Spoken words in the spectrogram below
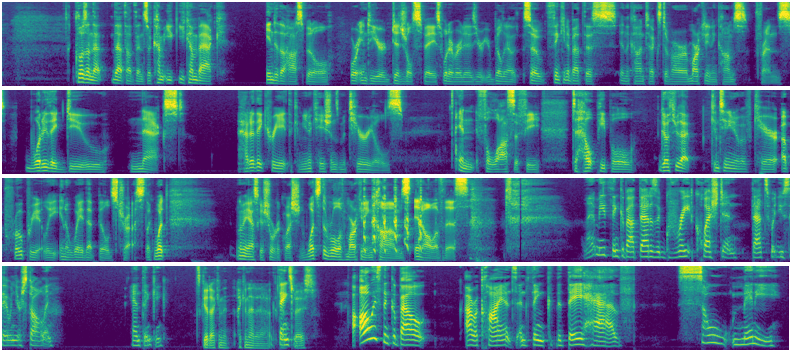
Close on that that thought then. So come you, you come back into the hospital or into your digital space, whatever it is you're, you're building out. So, thinking about this in the context of our marketing and comms friends, what do they do next? How do they create the communications materials and philosophy to help people go through that continuum of care appropriately in a way that builds trust? Like, what? Let me ask a shorter question. What's the role of marketing comms in all of this? Let me think about that as a great question. That's what you say when you're stalling and thinking. It's good. I can I can edit out Thank that space. I always think about our clients and think that they have so many,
